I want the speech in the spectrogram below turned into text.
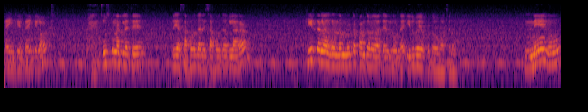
Thank you thank you Lord చూసుకున్నట్లయితే ప్రియ సహోదరి సహోదరులారా కీర్తనల గ్రంథం నూట పంతొమ్మిదో అధ్యాయం నూట ఇరవై ఒకటో వచనం. నేను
